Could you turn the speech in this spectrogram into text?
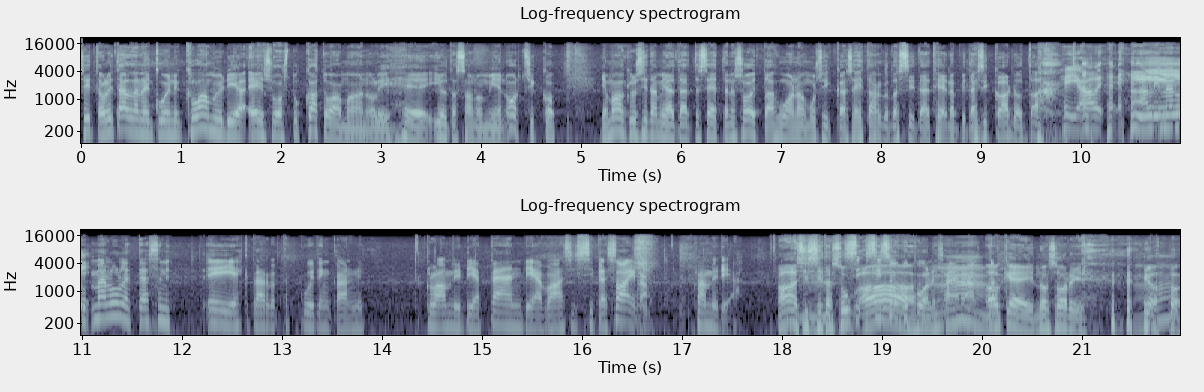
Sitten oli tällainen kuin Klamydia ei suostu katoamaan, oli he, Iltasanomien otsikko. Ja mä oon kyllä sitä mieltä, että se, että ne soittaa huonoa musiikkaa, se ei tarkoita sitä, että heidän pitäisi kadota. Hei Ali, Ali mä, lu- mä luulen, että tässä nyt ei ehkä tarkoita kuitenkaan nyt klamydia-bändiä, vaan siis sitä sairautta. Klamydia. Ah, siis sitä su- Si- siis sukupuolisairautta. Okei, okay, no sori. Joo.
